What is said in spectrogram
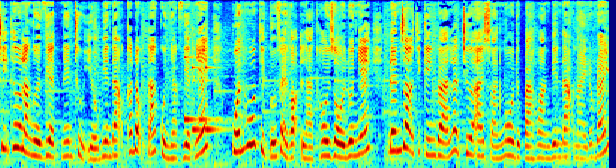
Chị Thư là người Việt nên chủ yếu biên đạo các động tác của nhạc Việt nhé. Cuốn hút thì cứ phải gọi là thôi rồi luôn nhé. Đến giờ chị kính đoán là chưa ai xoán ngôi được bà Hoàng biên đạo này đâu đấy.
